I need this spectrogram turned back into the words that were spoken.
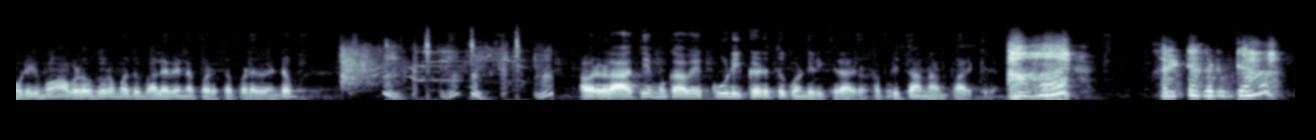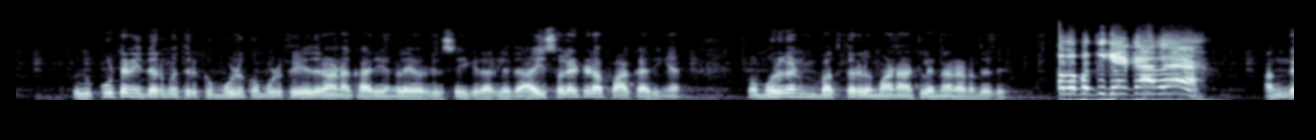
முடியுமோ அவ்வளவு தூரம் அது பலவீனப்படுத்தப்பட வேண்டும். அவர்கள் அதிமுகவை கூடி கெடுத்து கொண்டிருக்கிறார்கள். அப்படித்தான் நான் பார்க்கிறேன். இது கூட்டணி தர்மத்திற்கு முழுக்க முழுக்க எதிரான காரியங்களை அவர்கள் செய்கிறார்கள். இது ஐசோலேட்டடா பார்க்காதீங்க. இப்போ முருகன் பக்தர்கள் மாநாட்டில் என்ன நடந்தது? அத பத்தி கேட்காத. அங்க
